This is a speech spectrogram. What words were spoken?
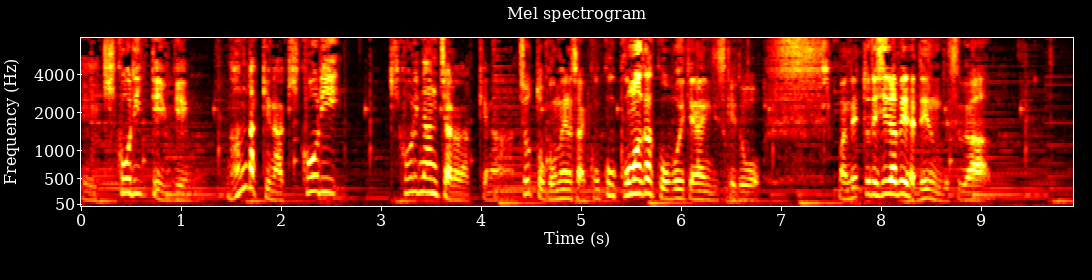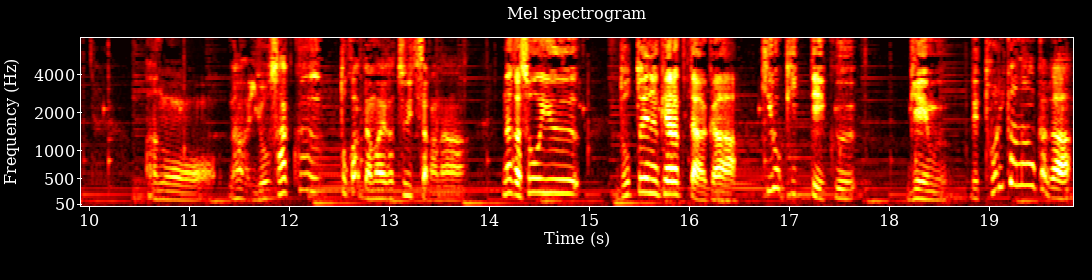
えーキコリっていうゲーム。なんだっけな、キコリ、きこりなんちゃらだっけな。ちょっとごめんなさい。ここ細かく覚えてないんですけど、まあ、ネットで調べれば出るんですが、あの、な予作とか名前がついてたかな。なんかそういうドット絵のキャラクターが木を切っていくゲーム。で、鳥かなんかが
